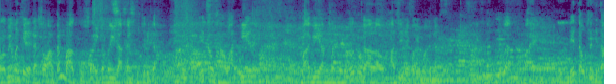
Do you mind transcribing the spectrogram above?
kalau memang tidak ada soal kan bagus, sehingga menghilangkan kecurigaan. Kita usah khawatir bagi yang menuntut kalau hasilnya bagaimana itu kan juga baik. Dia tahu usah kita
